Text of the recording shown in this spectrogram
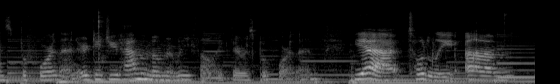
as before then, or did you have a Hmm. moment where you felt like there was before then? Yeah, totally. Um,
